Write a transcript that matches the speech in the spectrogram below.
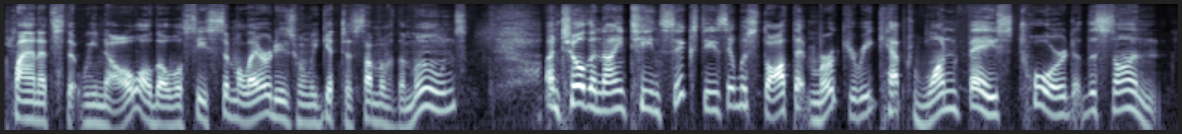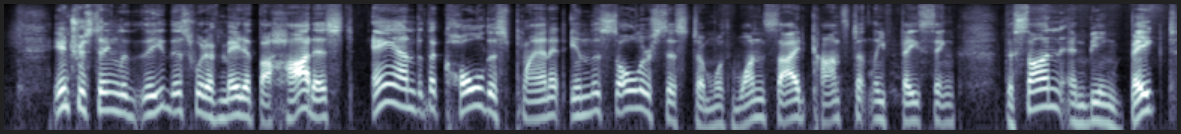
planets that we know, although we'll see similarities when we get to some of the moons. Until the 1960s, it was thought that Mercury kept one face toward the sun. Interestingly, this would have made it the hottest and the coldest planet in the solar system with one side constantly facing the sun and being baked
